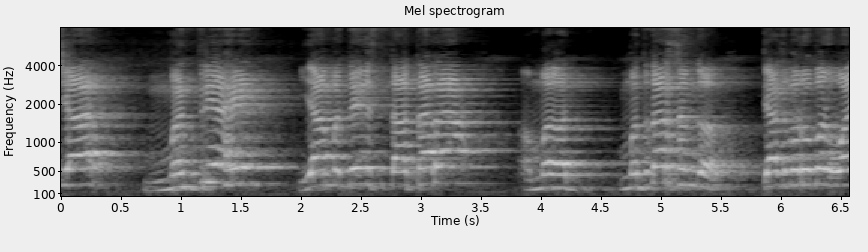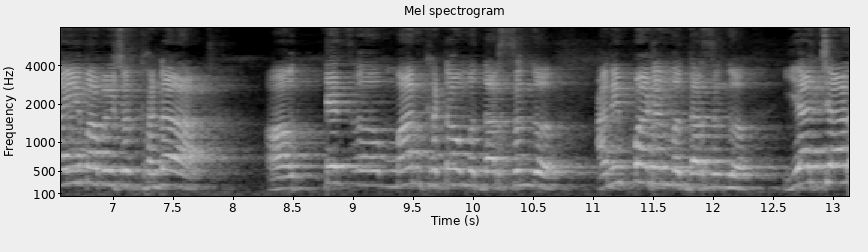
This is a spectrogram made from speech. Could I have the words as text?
चार मंत्री आहेत. यामध्ये सातारा म- मतदारसंघ त्याचबरोबर वाई महाबळेश्वर खंडाळा तेच मान खटाव मतदारसंघ आणि पाटण मतदारसंघ. या चार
